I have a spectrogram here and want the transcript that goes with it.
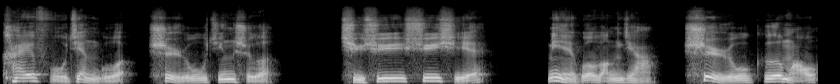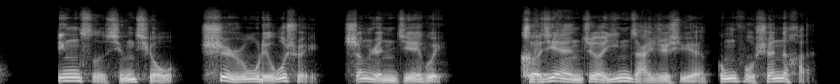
开府建国，势如惊蛇；取须虚邪。”灭国亡家，势如割毛；兵死刑囚，势如流水；生人劫鬼。可见这阴宅之学功夫深得很，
